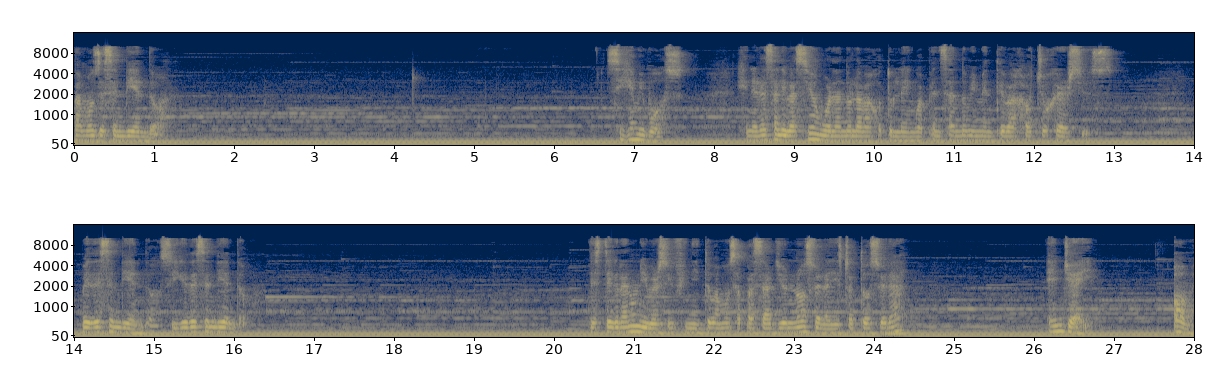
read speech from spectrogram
Vamos descendiendo. Sigue mi voz. Genera salivación guardándola bajo tu lengua, pensando mi mente baja 8 hercios. Ve descendiendo, sigue descendiendo. De este gran universo infinito vamos a pasar ionosfera y estratosfera en J, Ome,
